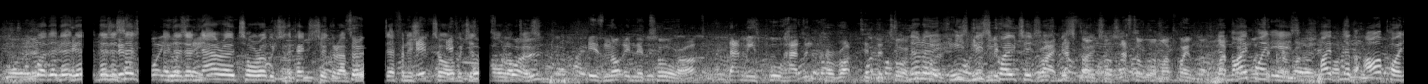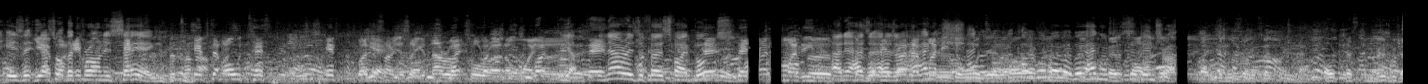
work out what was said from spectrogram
Well, there, there- there's a sense, is what you're there's a narrow Torah, which is the Pentateuch, So broad definition of if, Torah, if which is the whole Old Paul's Testament. quote is not in the Torah, that means Paul hasn't corrupted the Torah. No, no, because he's mis- misquoted, he's Right, that's not, that's not what my point was. No, my was point is, my, no, our point is that Yeah, that's what the if- Quran is saying. If, if the Old Testament, if But yeah, you're saying a narrow but- Torah but- and a wider- Yeah, the they're- narrow is the first five books. they're- they're trying to muddy- And it has a, has a trying hang- muddy the hang- water. wait, wait, wait, wait, hang on, just don't interrupt.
